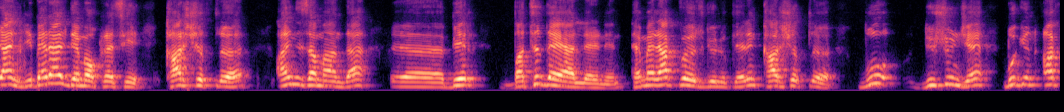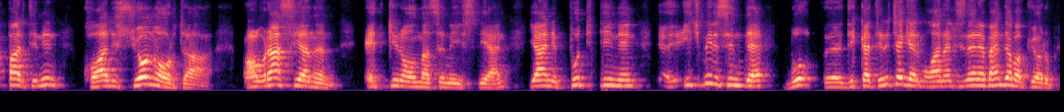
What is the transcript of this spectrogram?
Yani liberal demokrasi karşıtlığı aynı zamanda e, bir batı değerlerinin, temel hak ve özgürlüklerin karşıtlığı. Bu düşünce bugün AK Parti'nin koalisyon ortağı, Avrasya'nın etkin olmasını isteyen, yani Putin'in e, hiçbirisinde bu e, dikkatini çekerim. O analizlere ben de bakıyorum.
